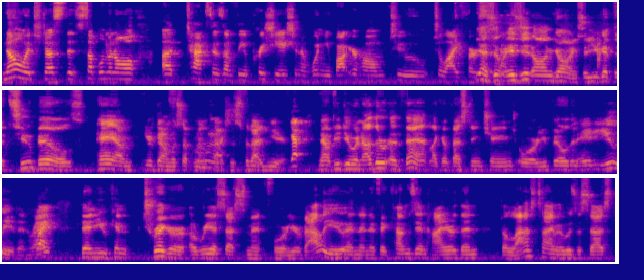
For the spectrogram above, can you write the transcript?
no, it's just the supplemental uh, taxes of the appreciation of when you bought your home to July first. Yeah, so is it ongoing? So you get the two bills, pay them, you're done with supplemental Mhm. taxes for that year. Yep. Now, if you do another event like a vesting change or you build an ADU, even right, Right. then you can trigger a reassessment for your value, and then if it comes in higher than the last time it was assessed,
